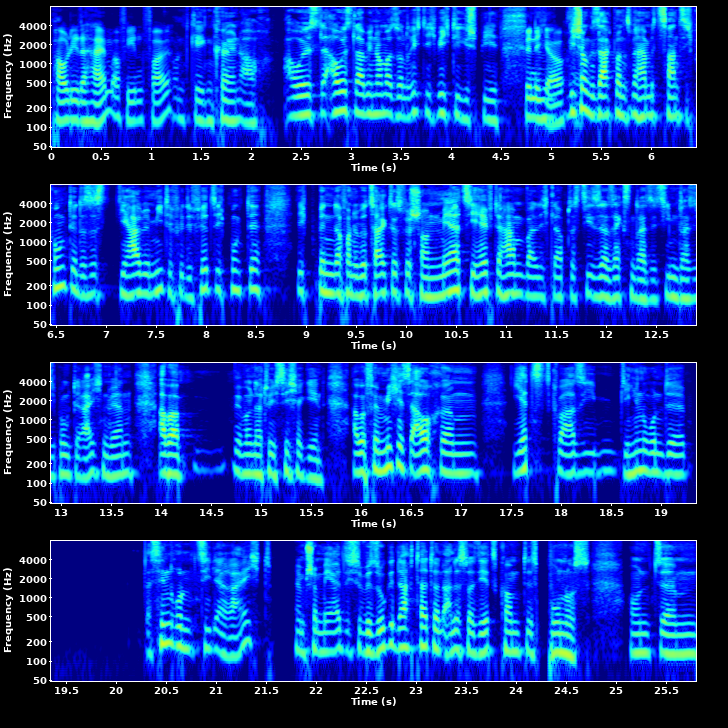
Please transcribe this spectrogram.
Pauli daheim auf jeden Fall. Und gegen Köln auch. Aue ist, Aue ist glaube ich, nochmal so ein richtig wichtiges Spiel. Finde ich auch. Wie schon gesagt wir haben jetzt 20 Punkte. Das ist die halbe Miete für die 40 Punkte. Ich bin davon überzeugt, dass wir schon mehr als die Hälfte haben, weil ich glaube, dass diese 36, 37 Punkte reichen werden. Aber wir wollen natürlich sicher gehen. Aber für mich ist auch ähm, jetzt quasi die Hinrunde, das Hinrundenziel erreicht. Wir haben schon mehr, als ich sowieso gedacht hatte. Und alles, was jetzt kommt, ist Bonus. Und ähm,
